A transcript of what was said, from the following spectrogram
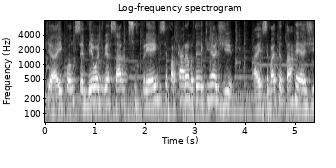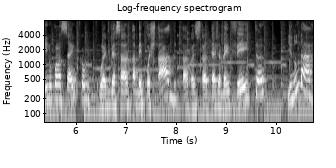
que aí quando você vê o adversário te surpreende, você fala, caramba, tem que reagir. Aí você vai tentar reagir não consegue, porque o adversário tá bem postado, tá com a estratégia bem feita, e não dá.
